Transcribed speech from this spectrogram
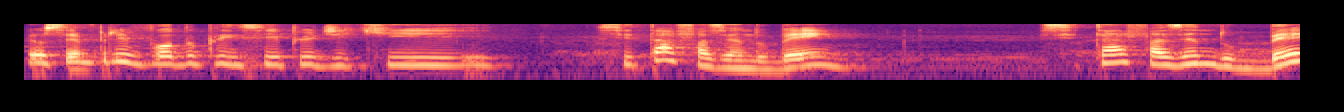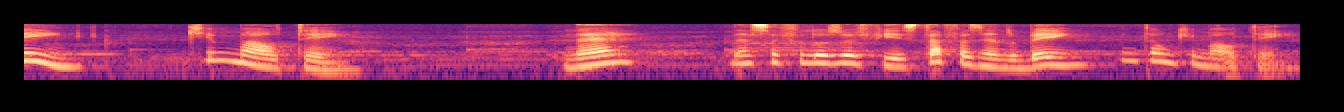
Eu sempre vou do princípio de que se tá fazendo bem, se tá fazendo bem, que mal tem, né? Nessa filosofia, se tá fazendo bem, então que mal tem.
